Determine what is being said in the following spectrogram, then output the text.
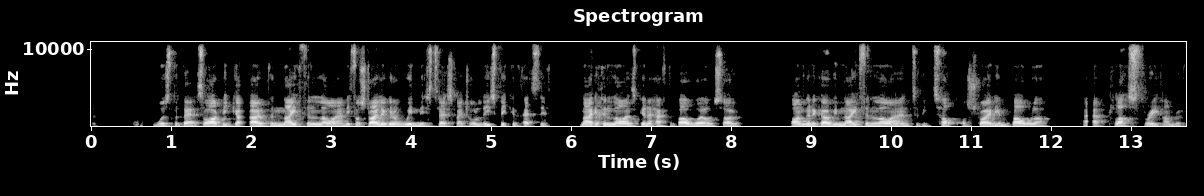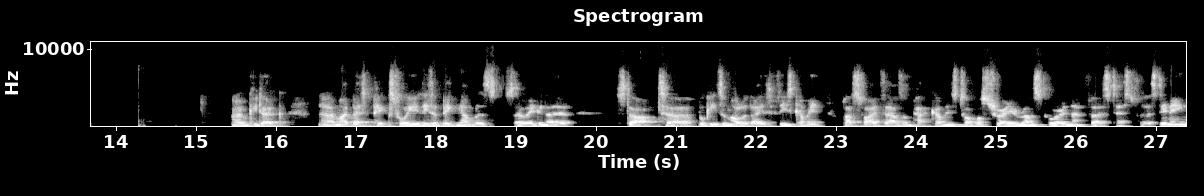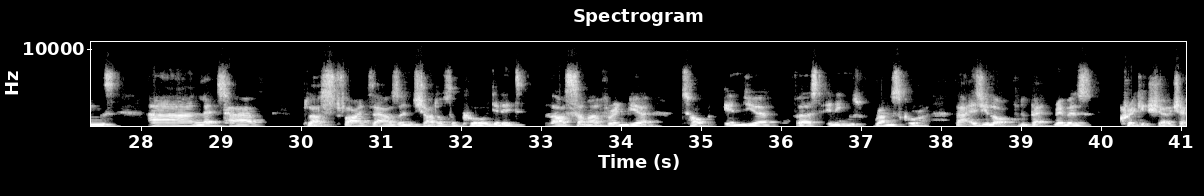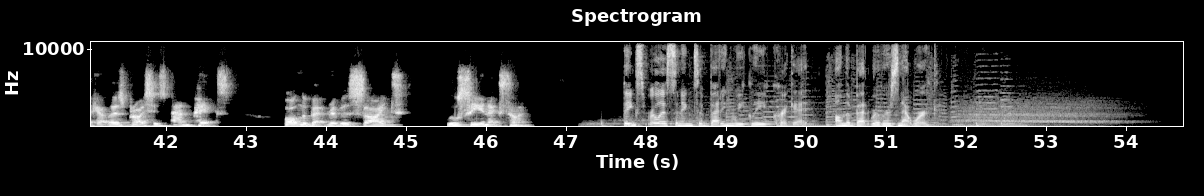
was the bet. So I'd be going for Nathan Lyon. If Australia are going to win this test match or at least be competitive, Nathan Lyon's going to have to bowl well. So I'm going to go with Nathan Lyon to be top Australian bowler at plus 300. Okie doke. Uh, my best picks for you. These are big numbers, so we're going to start uh, booking some holidays if these come in. Plus 5,000, Pat Cummins, top Australia run scorer in that first test, first innings. And let's have plus 5,000, Shardul Thakur. Did it last summer for India, top India first innings run scorer. That is your lot for the Bet Rivers Cricket Show. Check out those prices and picks on the Bet Rivers site. We'll see you next time. Thanks for listening to Betting Weekly Cricket on the Bet Rivers Network.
